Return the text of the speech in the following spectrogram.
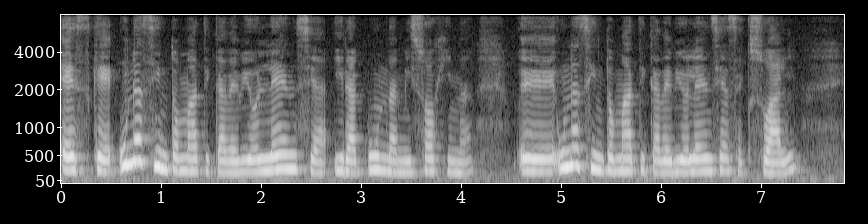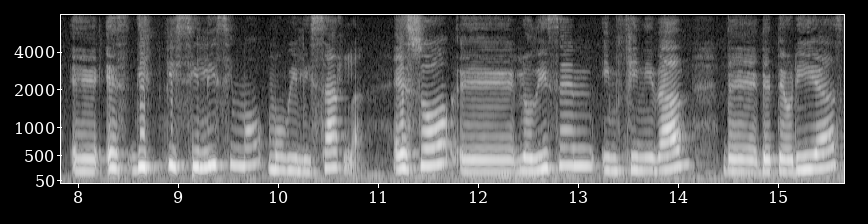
es que una sintomática de violencia iracunda, misógina, eh, una sintomática de violencia sexual, eh, es dificilísimo movilizarla. Eso eh, lo dicen infinidad de, teorías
